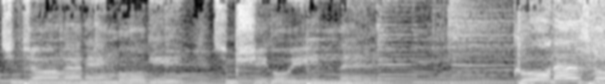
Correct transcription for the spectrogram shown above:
진정한 행복이 숨쉬고 있네. 고난 속에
